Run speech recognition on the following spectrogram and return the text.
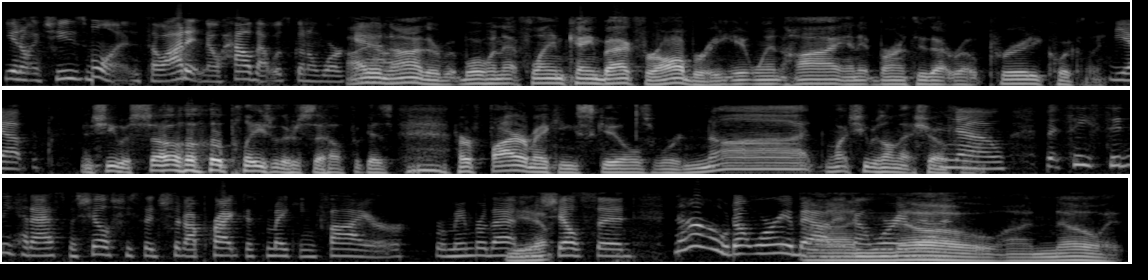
you know, and she's won. So I didn't know how that was going to work out. I didn't either, but boy, when that flame came back for Aubrey, it went high and it burned through that rope pretty quickly. Yep. and she was so pleased with herself because her fire making skills were not what she was on that show for. No, but see, Cydney had asked Michelle. She said, "Should I practice making fire?" Remember that? And Michelle said, "No, don't worry about I it. Don't worry about it." know, I know it.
